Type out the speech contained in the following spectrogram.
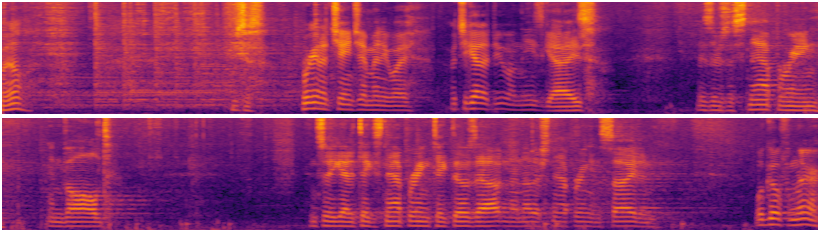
Well. He's just. We're gonna change him anyway. What you gotta do on these guys is there's a snap ring involved. And so you gotta take a snap ring, take those out, and another snap ring inside, and we'll go from there.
